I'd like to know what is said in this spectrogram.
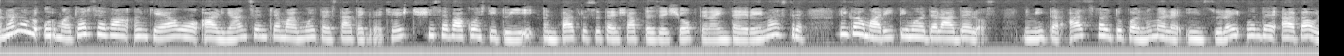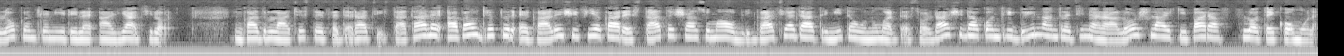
În anul următor se va încheia o alianță între mai multe state grecești și se va constitui, în 478 înaintea erei noastre, Liga Maritimă de la Delos, numită astfel după numele insulei unde aveau loc întrunirile aliaților. În cadrul acestei federații statale aveau drepturi egale și fiecare stat își asuma obligația de a trimite un număr de soldați și de a contribui la întreținerea lor și la echiparea flotei comune.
